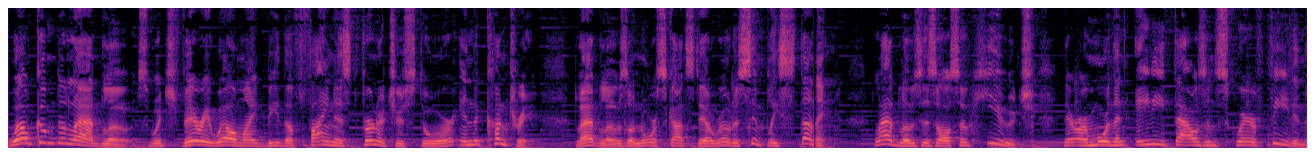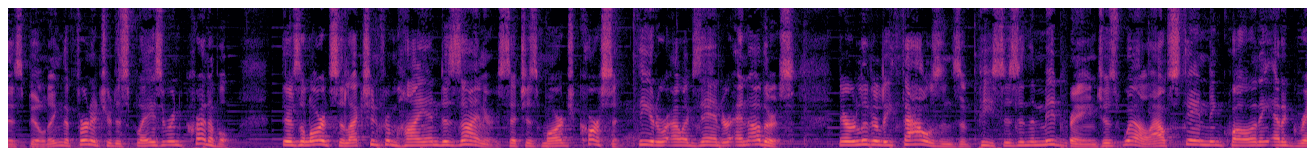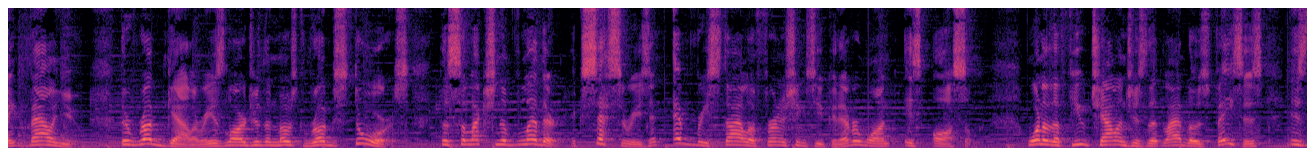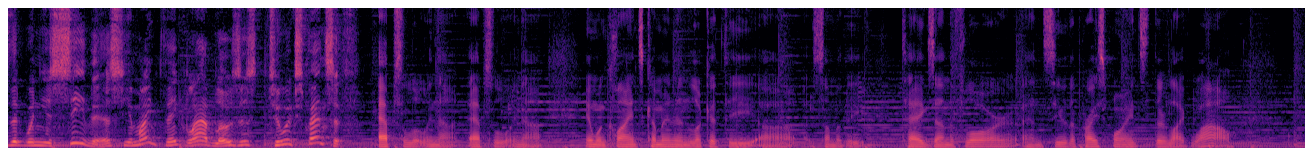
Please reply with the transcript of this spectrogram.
Welcome to Ladlow's, which very well might be the finest furniture store in the country. Ladlow's on North Scottsdale Road is simply stunning. Ladlow's is also huge. There are more than 80,000 square feet in this building. The furniture displays are incredible. There's a large selection from high end designers such as Marge Carson, Theodore Alexander, and others. There are literally thousands of pieces in the mid range as well, outstanding quality at a great value. The rug gallery is larger than most rug stores. The selection of leather, accessories, and every style of furnishings you could ever want is awesome. One of the few challenges that Ladlow's faces is that when you see this, you might think Ladlow's is too expensive. Absolutely not. Absolutely not. And when clients come in and look at the uh, some of the tags on the floor and see the price points, they're like, "Wow,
